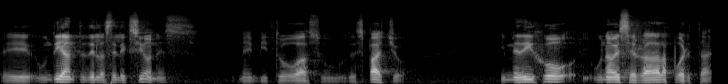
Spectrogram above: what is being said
eh, un día antes de las elecciones, me invitó a su despacho y me dijo, una vez cerrada la puerta,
